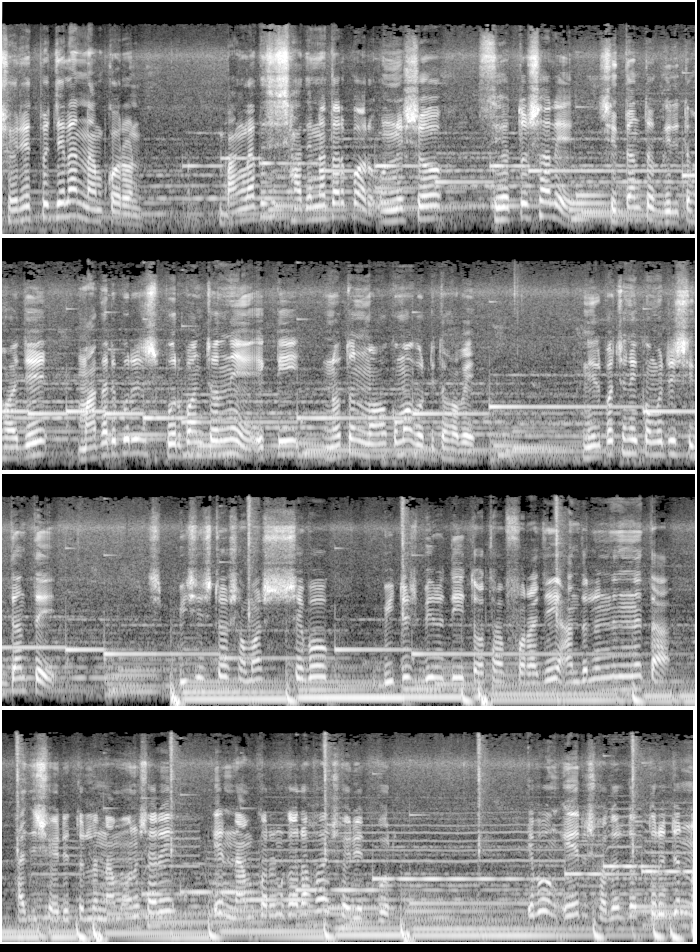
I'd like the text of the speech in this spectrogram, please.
শরীয়তপুর জেলার নামকরণ। বাংলাদেশের স্বাধীনতার পর উনিশশো ছিয়াত্তর সালে সিদ্ধান্ত গৃহীত হয় যে মাদারীপুরের পূর্বাঞ্চল নিয়ে একটি নতুন মহকুমা গঠিত হবে। নির্বাচনী কমিটির সিদ্ধান্তে বিশিষ্ট সমাজসেবক, ব্রিটিশ বিরোধী তথা ফরাজি আন্দোলনের নেতা হাজি শরীয়তুল্লাহ নাম অনুসারে এর নামকরণ করা হয় শরীয়তপুর। এবং এর সদর দপ্তরের জন্য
